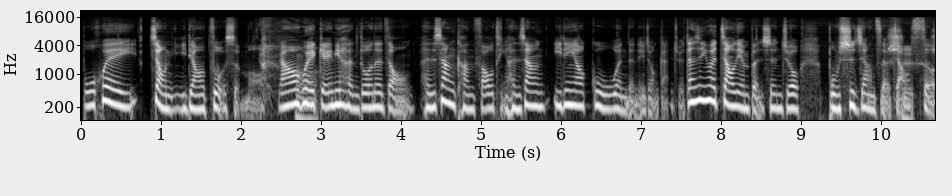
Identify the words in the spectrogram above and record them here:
不会叫你一定要做什么，然后会给你很多那种很像 consulting，很像一定要顾问的那种感觉。但是因为教练本身就不是这样子的角色，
